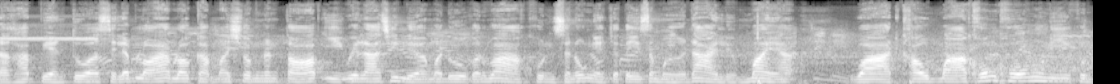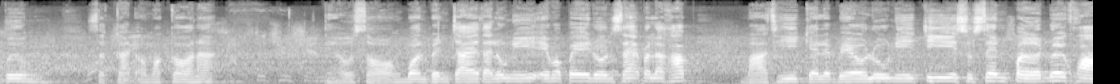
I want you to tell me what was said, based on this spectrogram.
ละครับ เปลี่ยนตัวเสร็จเรียบร้อยครับ เรากลับมาชมกันต่ออีกเวลาที่เหลือมาดูกันว่าคุณสนุกเนี่ยจะตีเสมอได้หรือไม่ฮะ วาดเข้ามาโค้งๆลูกนี้คุณปื้ม สกัดออกมาก่อนนะ แถว 2 บอลเป็นใจแต่ลูกนี้เอมบัปเป้โดนแซะไปแล้วครับ มาที่แกเรเบลลูกนี้จี้สุดเส้นเปิดด้วยขวา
